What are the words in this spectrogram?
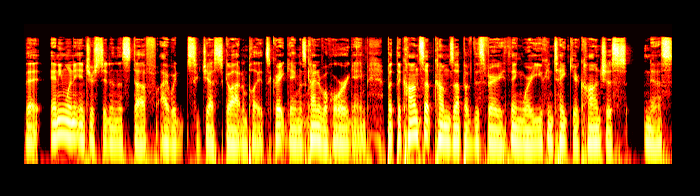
that anyone interested in this stuff, I would suggest go out and play. It's a great game. It's kind of a horror game, but the concept comes up of this very thing where you can take your consciousness,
